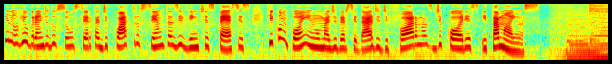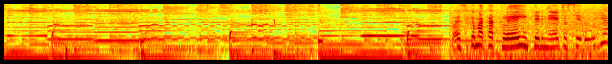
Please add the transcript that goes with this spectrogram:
e no Rio Grande do Sul, cerca de 420 espécies, que compõem uma diversidade de formas, de cores e tamanhos. Esse aqui é uma catleia intermédia cerúlea.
